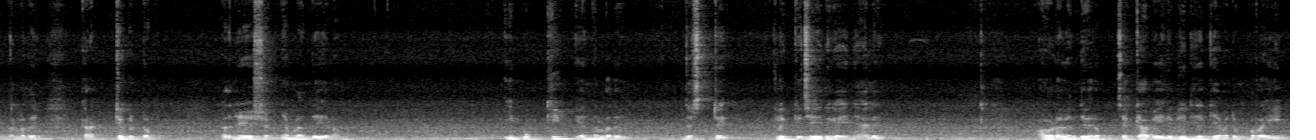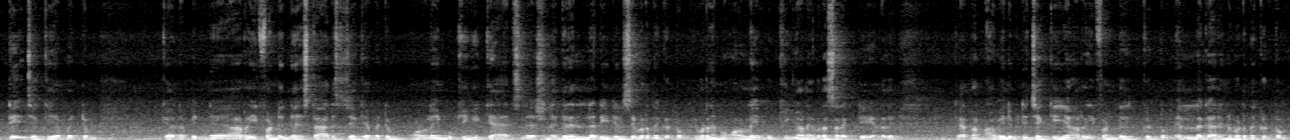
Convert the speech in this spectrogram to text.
എന്നുള്ളത് കറക്റ്റ് കിട്ടും. അതിനുശേഷം നമ്മൾ എന്ത് ചെയ്യണം? ഈ ബുക്കിംഗ് എന്നുള്ളത് ജസ്റ്റ് ക്ലിക്ക് ചെയ്ത് കഴിഞ്ഞാൽ അവിടെ എന്ത് വരും? ചെക്ക് അവൈലബിലിറ്റി ചെക്ക് ചെയ്യാൻ പറ്റും റേറ്റ് ചെക്ക് ചെയ്യാൻ പറ്റും. കാരണം പിന്നെ റീഫണ്ടിന്റെ സ്റ്റാറ്റസ് ചെക്ക് ചെയ്യാൻ പറ്റും. ഓൺലൈൻ ബുക്കിംഗ് ക്യാൻസലേഷൻ ഇതിലെല്ലാം ഡീറ്റെയിൽസ് ഇവിടെ നിന്ന് കിട്ടും. ഇവിടെ നമ്മൾ ഓൺലൈൻ ബുക്കിംഗ് ആണ് ഇവിടെ സെലക്ട് ചെയ്യേണ്ടത്. കാരണം അവൈലബിലിറ്റി ചെക്ക് ചെയ്യുക റീഫണ്ട് കിട്ടും എല്ലാ കാര്യങ്ങളും ഇവിടെ നിന്ന് കിട്ടും.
